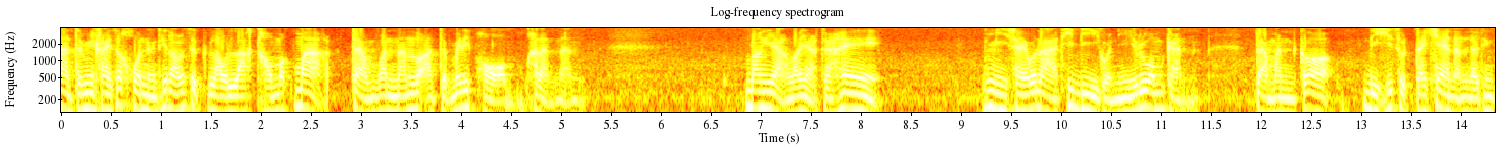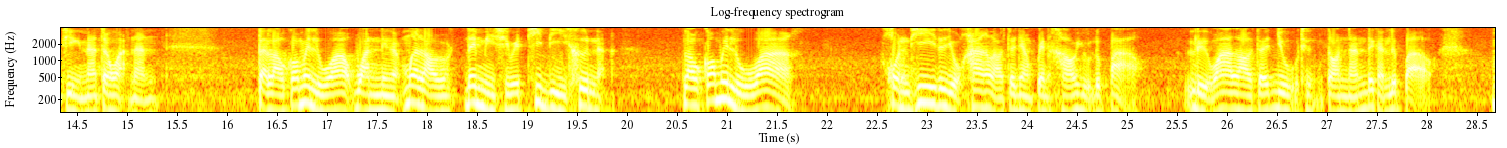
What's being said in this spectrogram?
อาจจะมีใครสักคนหนึ่งที่เรารู้สึกเรารักเขามาก ๆ แต่วันนั้นเราอาจจะไม่ได้พร้อมขนาดนั้น บางอย่างเราอยากจะให้มีใช้เวลาที่ดีกว่านี้ร่วมกัน แต่มันก็ดีที่สุดได้แค่นั้นแล้วจริงๆนะจังหวะนั้น แต่เราก็ไม่รู้ว่าวันหนึ่งเมื่อเราได้มีชีวิตที่ดีขึ้นอะเราก็ไม่รู้ว่า คนที่จะอยู่ข้างเราจะยังเป็นเขาอยู่หรือเปล่า หรือว่าเราจะอยู่ถึงตอนนั้นด้วยกันหรือเปล่า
